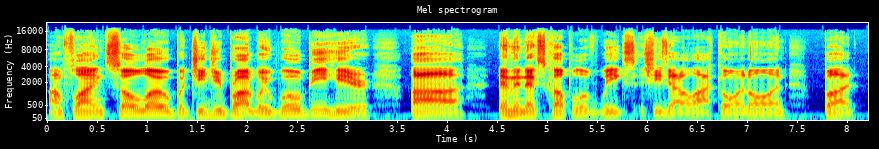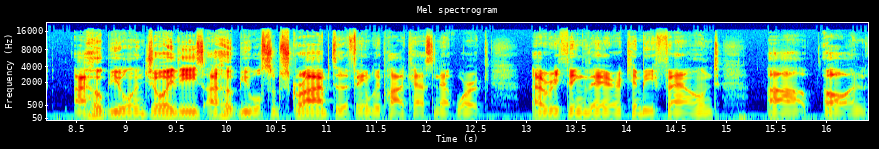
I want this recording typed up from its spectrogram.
I'm flying solo, but Gigi Broadway will be here uh, in the next couple of weeks. She's got a lot going on, but I hope you will enjoy these. I hope you will subscribe to the Family Podcast Network. Everything there can be found uh, on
